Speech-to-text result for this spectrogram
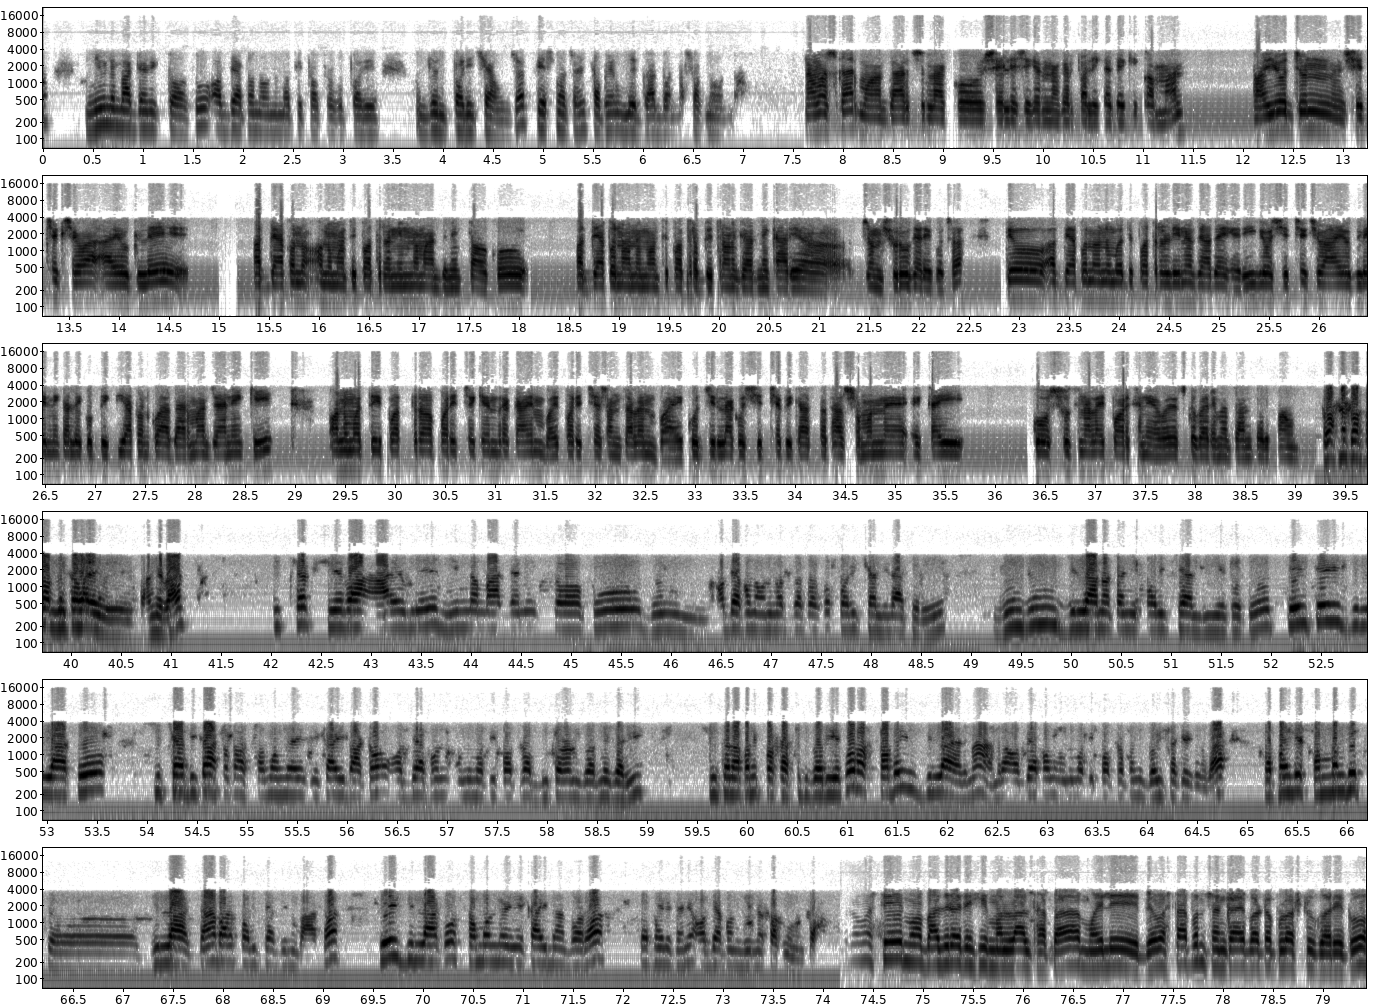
निम्न माध्यमिक तहको अध्यापन अनुमति पत्रको परि जुन परीक्षा हुन्छ त्यसमा चाहिँ तपाईँ उम्मेदवार बन्न सक्नुहुन्न। नमस्कार म दार्चुलाको शैलेशिखर नगरपालिकादेखि कमान। यो जुन शिक्षक सेवा आयोगले अध्यापन अनुमति पत्र निम्न माध्यमिक तहको अध्यापन अनुमति पत्र वितरण गर्ने कार्य जुन सुरु गरेको छ त्यो अध्यापन अनुमति पत्र लिन जाँदाखेरि यो शिक्षक सेवा आयोगले निकालेको विज्ञापनको आधारमा जाने कि अनुमति पत्र परीक्षा केन्द्र कायम भई परीक्षा सञ्चालन भएको जिल्लाको शिक्षा विकास तथा समन्वय एकाइको सूचनालाई पर्खने हो यसको बारेमा जानकारी पाउँ। प्रश्नकर्ता मित्रलाई धन्यवाद। शिक्षक सेवा आयोगले निम्न माध्यमिकको जुन अध्यापन अनुमति पत्रको परीक्षा लिँदाखेरि जुन जुन जिल्लामा चाहिँ परीक्षा लिएको थियो त्यही त्यही जिल्लाको शिक्षा विकास तथा समन्वय एकाइबाट अध्यापन अनुमति पत्र वितरण गर्ने गरी सूचना पनि प्रकाशित गरिएको र सबै जिल्लाहरूमा हाम्रा अध्यापन अनुमति पत्र पनि गइसकेको हुँदा तपाईँले सम्बन्धित जिल्ला जहाँबाट परीक्षा दिनुभएको छ त्यही जिल्लाको समन्वय एकाइमा गएर तपाईँले चाहिँ अध्यापन दिन सक्नुहुन्छ। नमस्ते म बाजुरादेखि मनलाल थापा। मैले व्यवस्थापन सङ्कायबाट प्लस टू गरेको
